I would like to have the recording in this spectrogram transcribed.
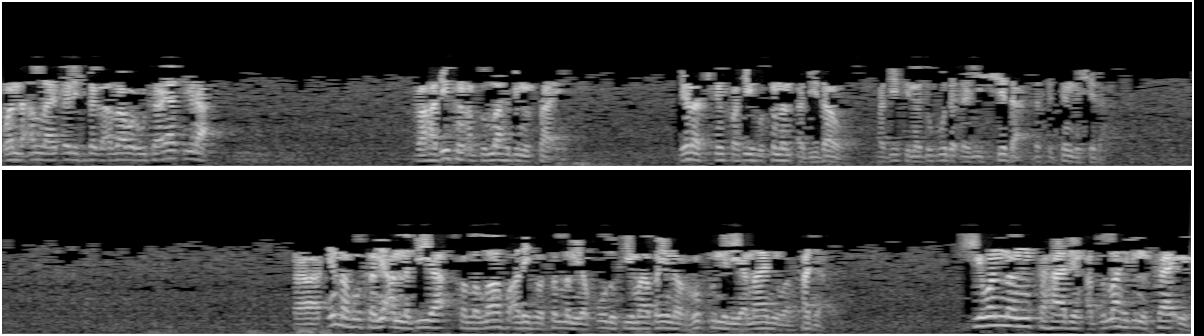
wanda Allah ya tsare shi daga azabar wuta ya tsira. Ga hadisin Abdullah bin Sa'i yana cikin sahihu sunan Abi Dawud hadisi na 1666 إنه سمع النبي صلى الله عليه وسلم يقول فيما بين الركن اليماني والحجر shi wannan sahabin Abdullahi bin Sa'id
